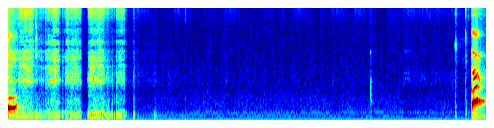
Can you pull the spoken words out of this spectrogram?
Hmm. Who?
